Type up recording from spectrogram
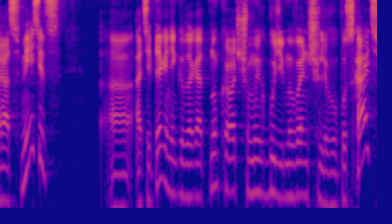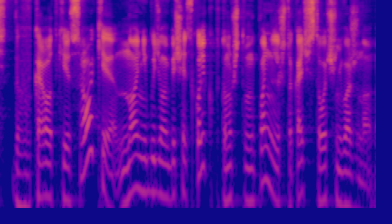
раз в месяц, а, а теперь они говорят, ну, короче, мы их будем eventually выпускать в короткие сроки, но не будем обещать сколько, потому что мы поняли, что качество очень важно.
